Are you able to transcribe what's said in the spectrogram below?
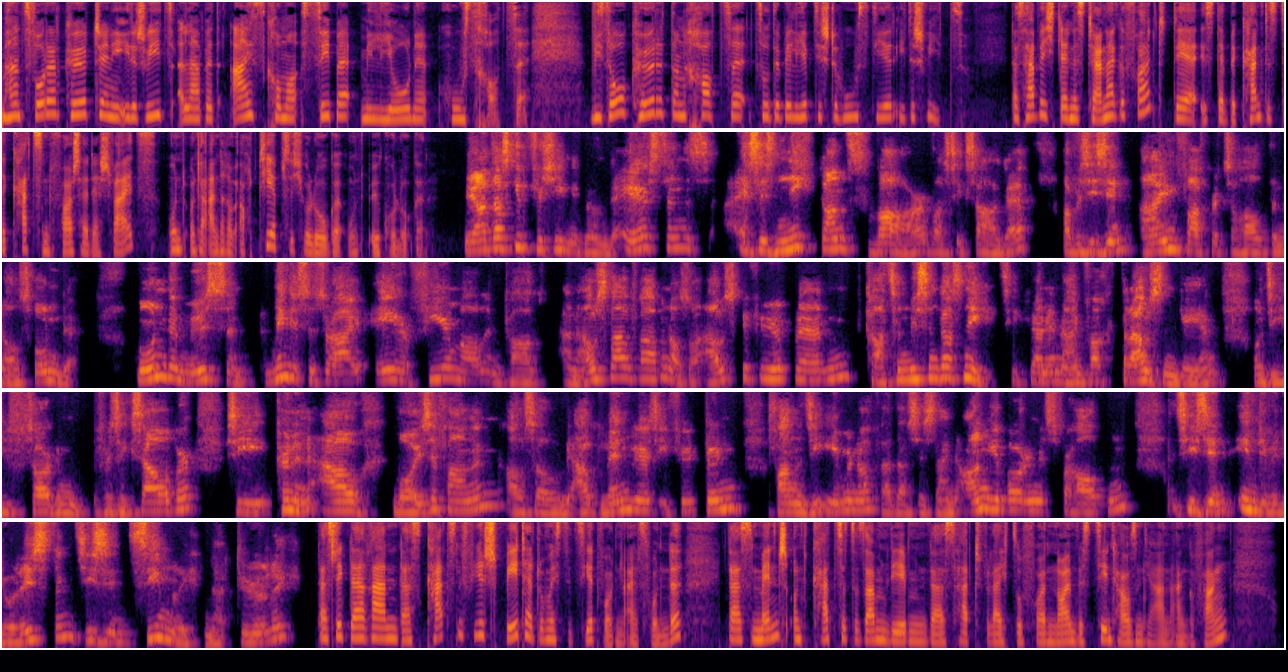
Wir haben es vorher gehört, Jenny, in der Schweiz leben 1,7 Millionen Hauskatzen. Wieso gehören dann Katzen zu den beliebtesten Haustieren in der Schweiz? Das habe ich Dennis Turner gefragt. Der ist der bekannteste Katzenforscher der Schweiz und unter anderem auch Tierpsychologe und Ökologe. Ja, das gibt verschiedene Gründe. Erstens, es ist nicht ganz wahr, was ich sage, aber sie sind einfacher zu halten als Hunde. Hunde müssen mindestens drei, eher viermal im Tag einen Auslauf haben, also ausgeführt werden. Katzen müssen das nicht. Sie können einfach draußen gehen und sie sorgen für sich selber. Sie können auch Mäuse fangen, also auch wenn wir sie füttern, fangen sie immer noch, das ist ein angeborenes Verhalten. Sie sind Individualisten, sie sind ziemlich natürlich. Das liegt daran, dass Katzen viel später domestiziert wurden als Hunde. Das Mensch und Katze zusammenleben, das hat vielleicht so vor neun bis zehntausend Jahren angefangen.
